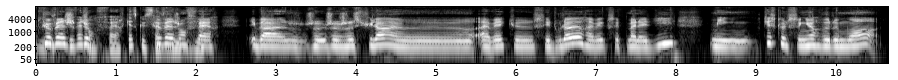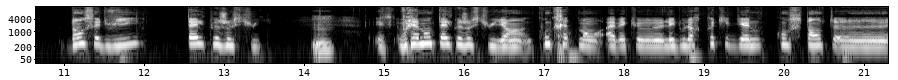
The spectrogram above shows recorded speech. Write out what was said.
de vous que vais-je en faire? Qu'est-ce que ça Que vais-je en faire? Eh ben, je, je, je, suis là avec ces douleurs, avec cette maladie, mais qu'est-ce que le Seigneur veut de moi dans cette vie tel que je suis. Hmm. Vraiment tel que je suis, hein, concrètement, avec euh, les douleurs quotidiennes, constantes, euh,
